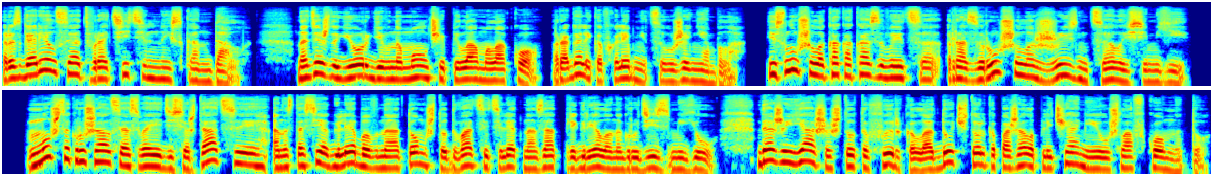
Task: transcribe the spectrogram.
Разгорелся отвратительный скандал. Надежда Георгиевна молча пила молоко, рогалика в хлебнице уже не было, и слушала, как, оказывается, разрушила жизнь целой семьи. Муж сокрушался о своей диссертации, Анастасия Глебовна о том, что 20 лет назад пригрела на груди змею. Даже Яша что-то фыркала, а дочь только пожала плечами и ушла в комнату.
